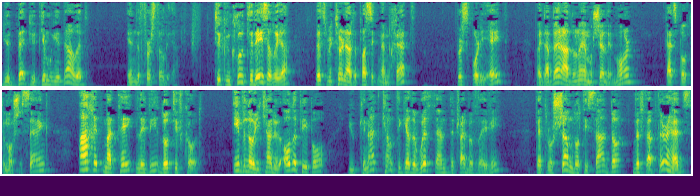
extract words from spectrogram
Yud Bet Yud Gimel Yudalid in the first Aliyah. To conclude today's Aliyah, let's return now to Pasuk Memchet, verse 48. By Daber Adonai Moshe lemor, God spoke to Moshe saying, Achet mate Levi lo tifkod. Even though you counted all the people, you cannot count together with them the tribe of Levi. That Rosham Lotisa, don't lift up their heads,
